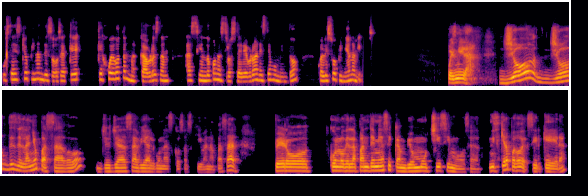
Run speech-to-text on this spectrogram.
¿Ustedes qué opinan de eso? O sea, ¿qué, qué juego tan macabro están haciendo con nuestro cerebro en este momento? ¿Cuál es su opinión, amigos? Pues mira, yo, yo desde el año pasado, yo ya sabía algunas cosas que iban a pasar, pero con lo de la pandemia se cambió muchísimo, o sea, ni siquiera puedo decir qué era,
